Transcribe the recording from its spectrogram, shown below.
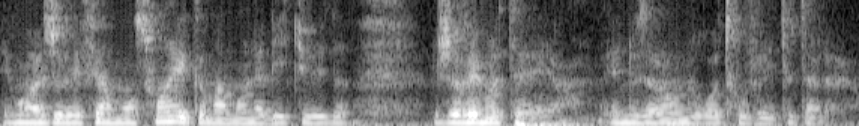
Et moi, je vais faire mon soin et comme à mon habitude, je vais me taire et nous allons nous retrouver tout à l'heure.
